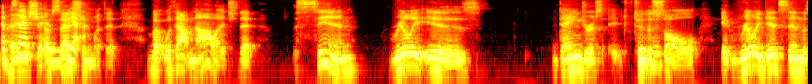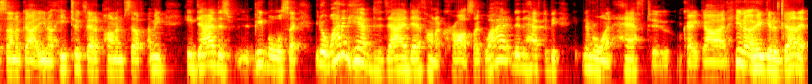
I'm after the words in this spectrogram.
paying Obsession, obsession with it but without knowledge that sin really is dangerous to the Mhm. soul it really did send the son of god you know he took that upon himself i mean he died this people will say you know why did he have to die a death on a cross like why did it have to be number one have to okay god you know he could have done it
